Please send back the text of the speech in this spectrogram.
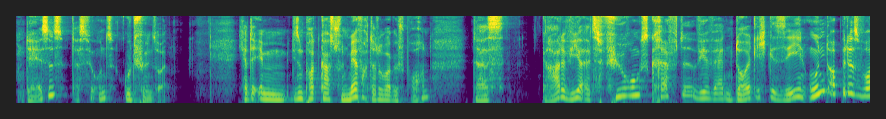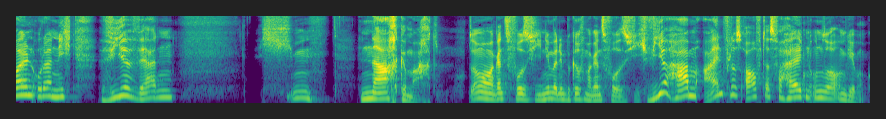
Und der ist es, dass wir uns gut fühlen sollen. Ich hatte in diesem Podcast schon mehrfach darüber gesprochen, dass gerade wir als Führungskräfte, wir werden deutlich gesehen und ob wir das wollen oder nicht, wir werden hm, nachgemacht. Sagen wir mal ganz vorsichtig, nehmen wir den Begriff mal ganz vorsichtig. Wir haben Einfluss auf das Verhalten unserer Umgebung.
